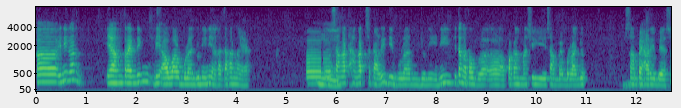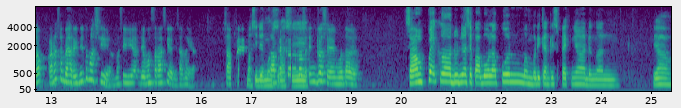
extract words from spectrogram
Eh, ini kan yang trending di awal bulan Juni ini ya katakanlah ya Eh, Mm-mm. sangat hangat sekali di bulan Juni ini kita nggak tahu eh, apakah masih sampai berlanjut sampai hari besok karena sampai hari ini tuh masih ya masih demonstrasi ya di sana ya sampai Masih sampai ke demonstrasi. Los Angeles ya yang gue tahu ya Sampai ke dunia sepak bola pun memberikan respectnya dengan ya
